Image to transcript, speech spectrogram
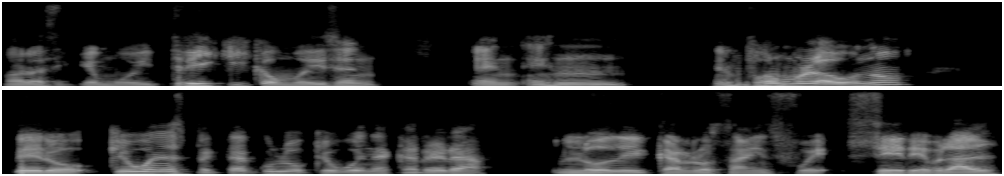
ahora sí que muy tricky, como dicen en, en, en Fórmula 1, pero qué buen espectáculo, qué buena carrera. Lo de Carlos Sainz fue cerebral,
